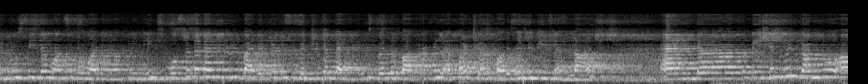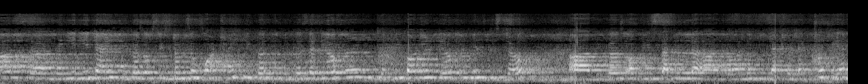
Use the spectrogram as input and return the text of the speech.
we do see them once in a while in our clinics. Most of the time, it will be bilaterally symmetrical like this, where the palpebral aperture horizontally is enlarged. And uh, the patient will come to us uh, many, many times because of symptoms of watering, because, because the tear film, the precorneal tear film is disturbed uh, because of the subtle uh, lateral ectropion.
